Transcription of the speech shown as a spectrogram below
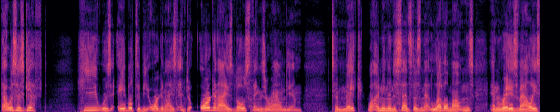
That was his gift. He was able to be organized and to organize those things around him to make, well, I mean, in a sense, doesn't that level mountains and raise valleys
